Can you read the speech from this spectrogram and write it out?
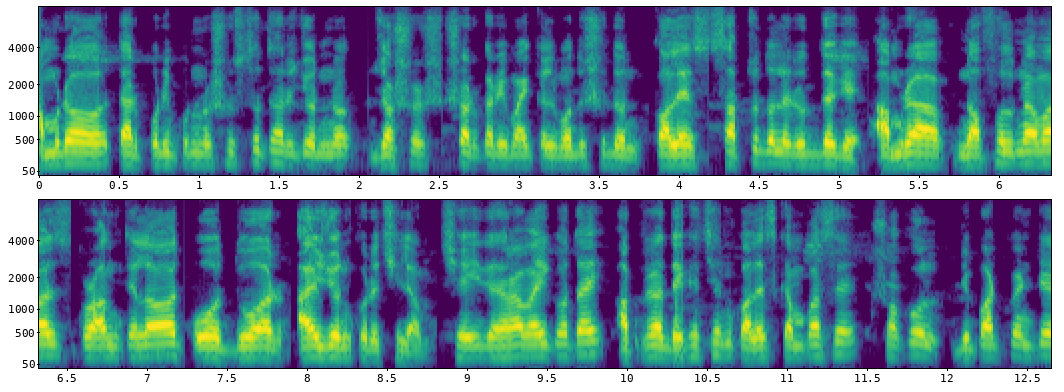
আমরাও তার পরিপূর্ণ সুস্থতার জন্য যশোর সরকারি মাইকেল মধুসূদন কলেজ ছাত্রদলের উদ্যোগে আমরা নফল নামাজ, কোরআন তেলাওয়াত ও দোয়ার আয়োজন করেছিলাম। সেই ধারাবাহিকতায় আপনারা দেখেছেন কলেজ ক্যাম্পাসে সকল ডিপার্টমেন্টের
